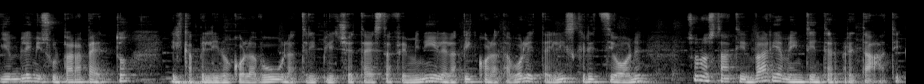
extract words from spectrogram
Gli emblemi sul parapetto, il cappellino con la V, la triplice testa femminile, la piccola tavoletta e l'iscrizione sono stati variamente interpretati.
